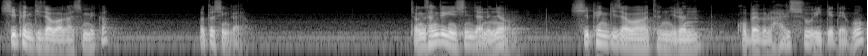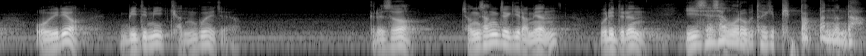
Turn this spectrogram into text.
시편 기자와 같습니까? 어떠신가요? 정상적인 신자는요 시편 기자와 같은 이런 고백을 할 수 있게 되고 오히려 믿음이 견고해져요. 그래서 정상적이라면 우리들은 이 세상으로부터 이게 핍박받는다.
